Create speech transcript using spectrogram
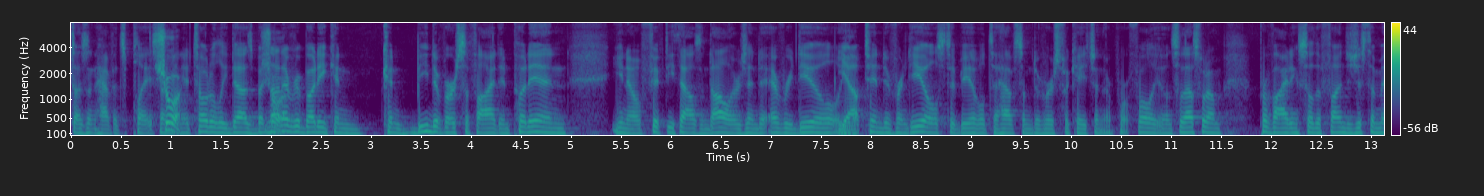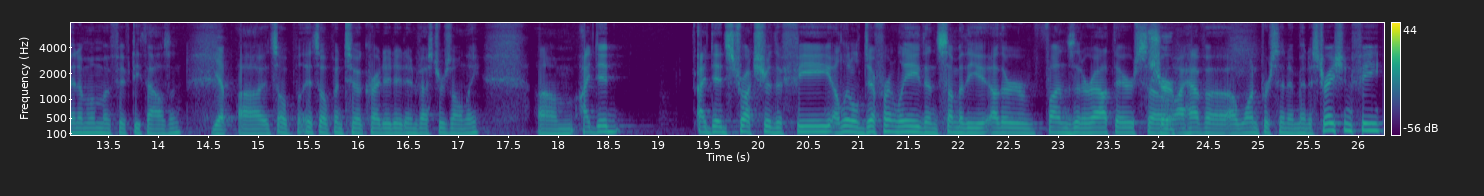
doesn't have its place. I Sure. mean, it totally does, but Sure. not everybody can can be diversified and put in, you know, fifty thousand dollars into every deal, you know, ten different deals to be able to have some diversification in their portfolio. And so that's what I'm providing. So the fund is just a minimum of fifty thousand. Yep. Uh, it's open. It's open to accredited investors only. Um, I did. I did structure the fee a little differently than some of the other funds that are out there. So Sure. I have a, a 1% administration fee.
